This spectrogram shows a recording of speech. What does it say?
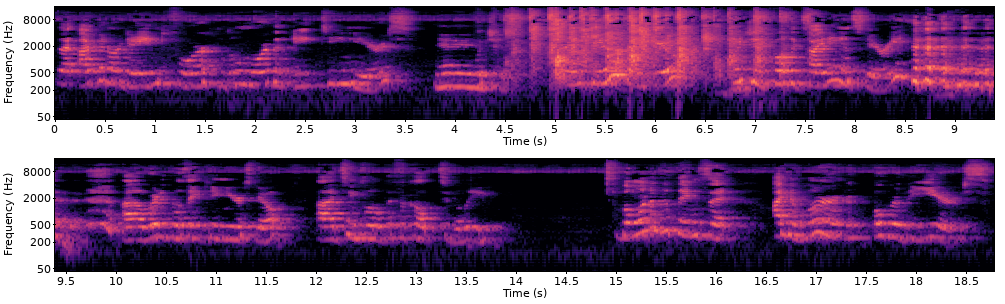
that I've been ordained for a little more than 18 years, Yay. which is, thank you, thank you, which is both exciting and scary. uh, where did those 18 years go? Uh, it seems a little difficult to believe. But one of the things that I have learned over the years,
